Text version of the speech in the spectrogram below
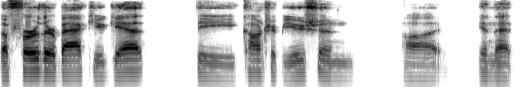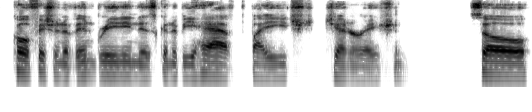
The further back you get, the contribution uh, in that coefficient of inbreeding is going to be halved by each generation. So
